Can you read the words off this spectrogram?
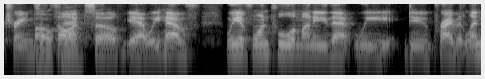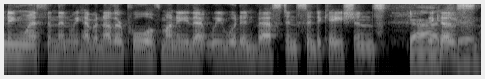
trains of Okay. thought. So yeah, we have we have one pool of money that we do private lending with, and then we have another pool of money that we would invest in syndications Got because you.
